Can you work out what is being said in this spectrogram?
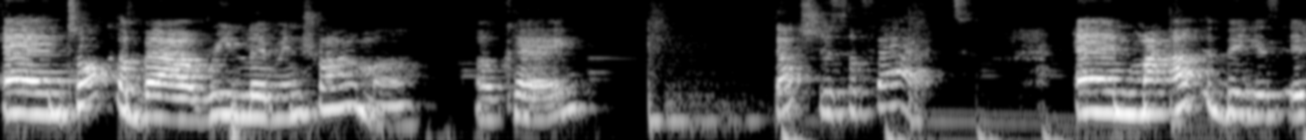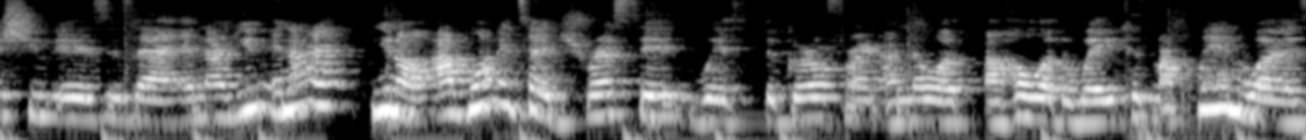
And talk about reliving trauma. Okay? That's just a fact. And my other biggest issue is is that and I you and I you know I wanted to address it with the girlfriend I know a, a whole other way because my plan was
